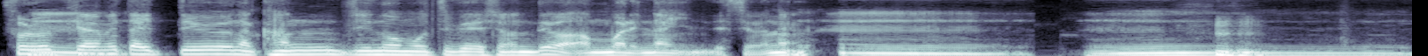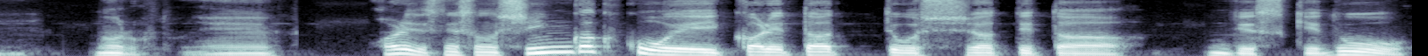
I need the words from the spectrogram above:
それを極めたいっていうような感じのモチベーションではあんまりないんですよね。うーん。うーん。なるほどね。あれですね、その進学校へ行かれたっておっしゃってたんですけど、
